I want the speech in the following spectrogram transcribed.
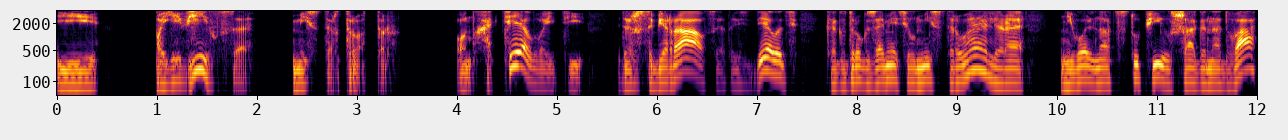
и появился мистер Троттер. Он хотел войти и даже собирался это сделать, как вдруг заметил мистер Уэллера, невольно отступил шага на два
